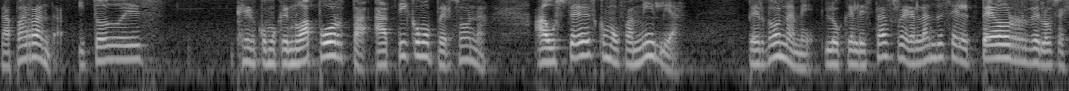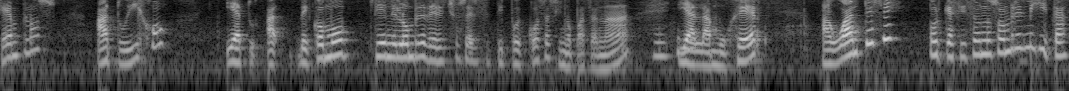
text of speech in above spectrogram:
la parranda, y todo es que como que no aporta a ti como persona, a ustedes como familia, perdóname, lo que le estás regalando es el peor de los ejemplos a tu hijo y a tu, de cómo tiene el hombre derecho a hacer ese tipo de cosas y no pasa nada. Y a la mujer, aguántese, porque así son los hombres, mijita.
